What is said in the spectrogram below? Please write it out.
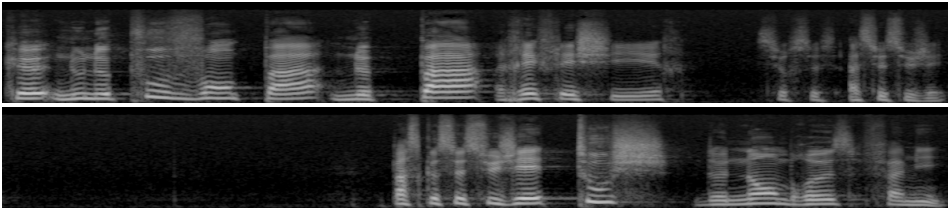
que nous ne pouvons pas ne pas réfléchir à ce sujet. Parce que ce sujet touche de nombreuses familles.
